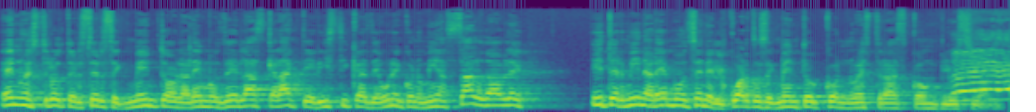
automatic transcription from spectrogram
En nuestro tercer segmento hablaremos de las características de una economía saludable. Y terminaremos en el cuarto segmento con nuestras conclusiones.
